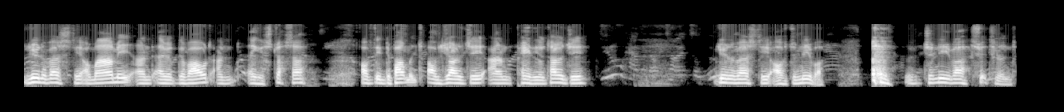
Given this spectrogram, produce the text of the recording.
University of Miami and Eric Gewald and a Strasser of the Department of Geology and Paleontology, University of Geneva, Geneva, Switzerland.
